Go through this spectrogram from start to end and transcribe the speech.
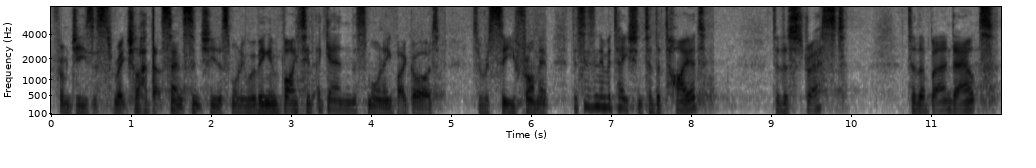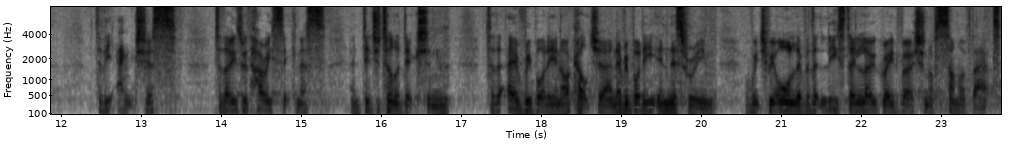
from Jesus. Rachel had that sense, didn't she, this morning? We're being invited again this morning by God to receive from Him. This is an invitation to the tired, to the stressed, to the burned out, to the anxious, to those with hurry sickness and digital addiction, to the, everybody in our culture and everybody in this room, of which we all live with at least a low grade version of some of that.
